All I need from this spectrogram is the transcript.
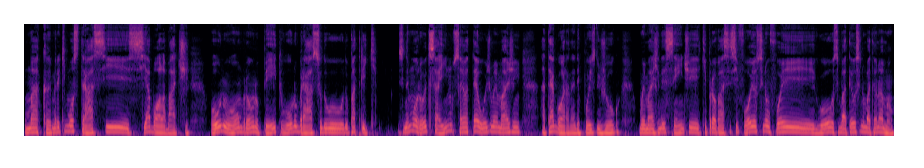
uma câmera que mostrasse se a bola bate ou no ombro, ou no peito, ou no braço do, do Patrick. Isso demorou de sair, não saiu até hoje uma imagem, até agora, né? Depois do jogo, uma imagem decente que provasse se foi ou se não foi gol, se bateu ou se não bateu na mão.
